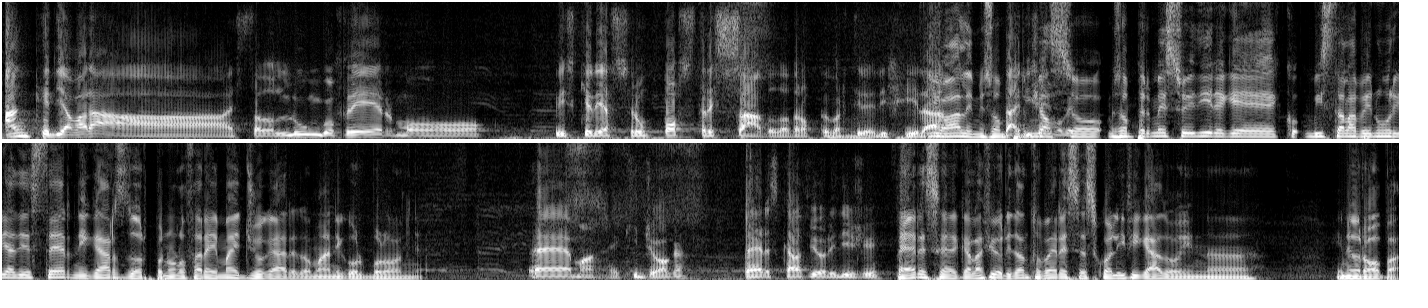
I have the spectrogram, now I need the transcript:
Anche Diavarà è stato a lungo fermo, rischia di essere un po' stressato da troppe partite di fila. Io Ale mi sono Dai, permesso, diciamo che- son permesso di dire che vista la penuria di esterni, Karsdorp non lo farei mai giocare domani col Bologna. Eh, ma eh, chi gioca? Perez Calafiori, dici? Perez Calafiori, tanto Perez è squalificato in, eh, in Europa.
